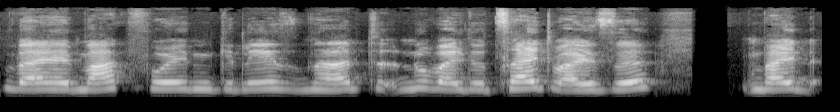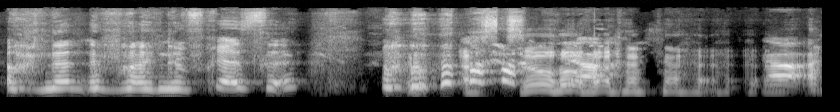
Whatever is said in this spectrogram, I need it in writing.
weil Marc vorhin gelesen hat, nur weil du zeitweise mein, und dann meine Fresse. Ach so. Ja. Ja,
